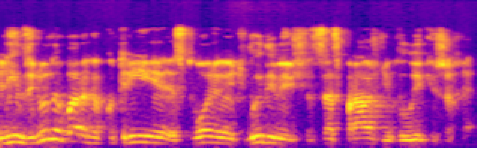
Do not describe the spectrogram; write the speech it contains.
лінзи Люнеберга, котрі створюють видимість, що це справжні великі шахеди.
